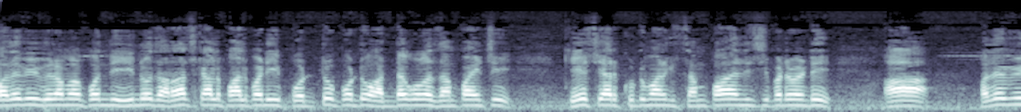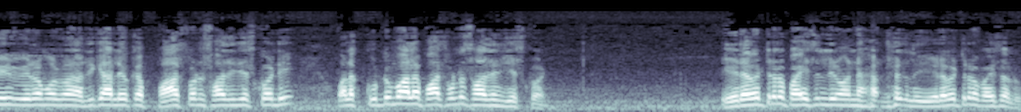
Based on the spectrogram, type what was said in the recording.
పదవీ విరమణ పొంది ఈ రోజు అరాచకాలు పాల్పడి పొట్టు పొట్టు అడ్డగోలు సంపాదించి కేసీఆర్ కుటుంబానికి సంపాదించినటువంటి ఆ పదవీ విరమణ అధికారుల యొక్క పాస్పోర్ట్ స్వాధీనం చేసుకోండి. వాళ్ళ కుటుంబాల పాస్పోర్ట్ స్వాధీనం చేసుకోండి. ఏడబెట్టిన పైసలు అర్థం లేదు. ఏడబెట్టిన పైసలు.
